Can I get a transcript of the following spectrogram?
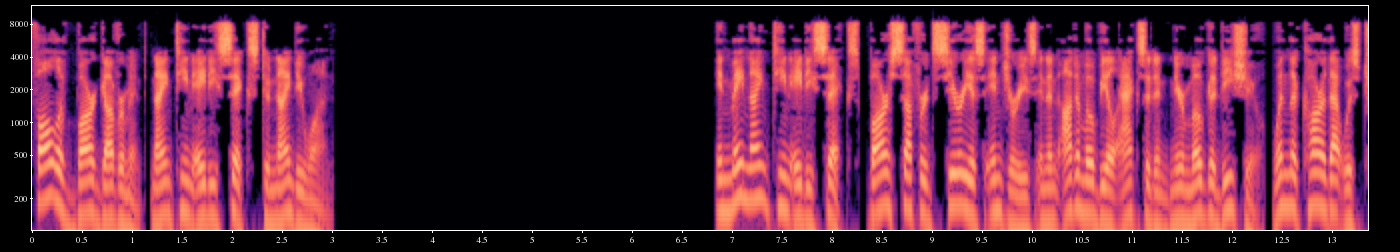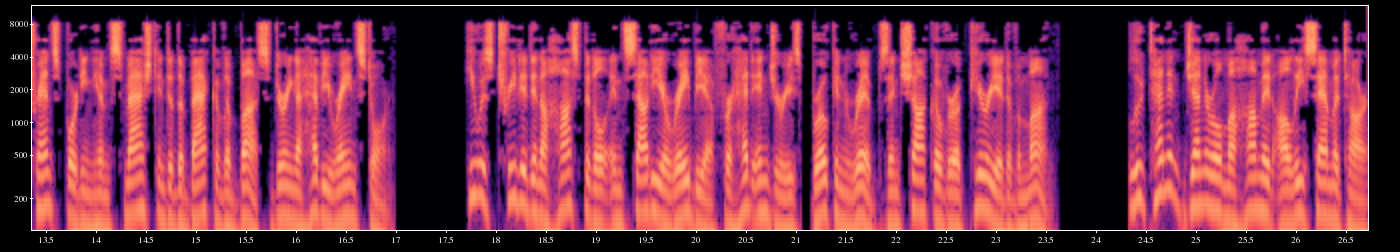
Fall of Barre government 1986 91. In May 1986, Barre suffered serious injuries in an automobile accident near Mogadishu, when the car that was transporting him smashed into the back of a bus during a heavy rainstorm. He was treated in a hospital in Saudi Arabia for head injuries, broken ribs and shock over a period of a month. Lieutenant General Muhammad Ali Samatar,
